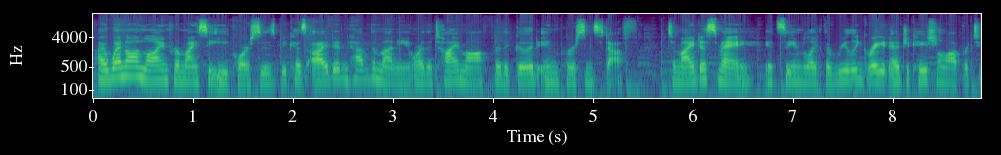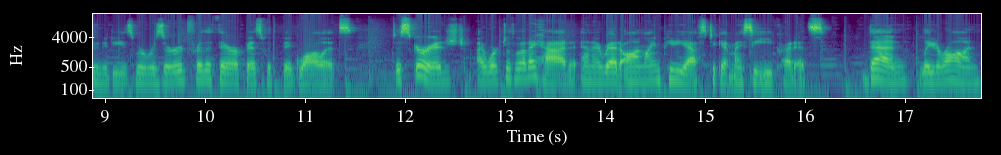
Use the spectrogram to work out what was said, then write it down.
I went online for my CE courses because I didn't have the money or the time off for the good in person stuff. To my dismay, it seemed like the really great educational opportunities were reserved for the therapists with big wallets. Discouraged, I worked with what I had and I read online PDFs to get my CE credits. Then, later on,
